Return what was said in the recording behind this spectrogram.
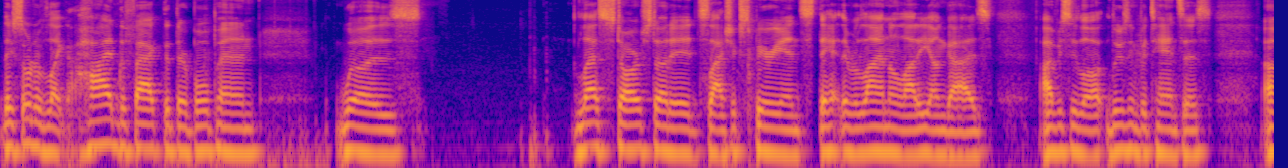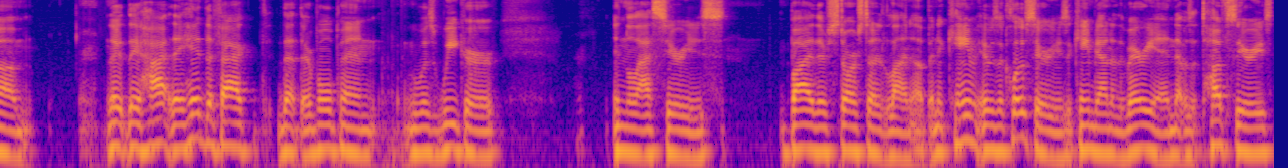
They sort of like hide the fact that their bullpen was less star studded slash experienced. They they rely on a lot of young guys obviously lo- losing Betances. Um, they they hi- they hid the fact that their bullpen was weaker in the last series by their star-studded lineup, and it came. It was a close series. It came down to the very end. That was a tough series.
